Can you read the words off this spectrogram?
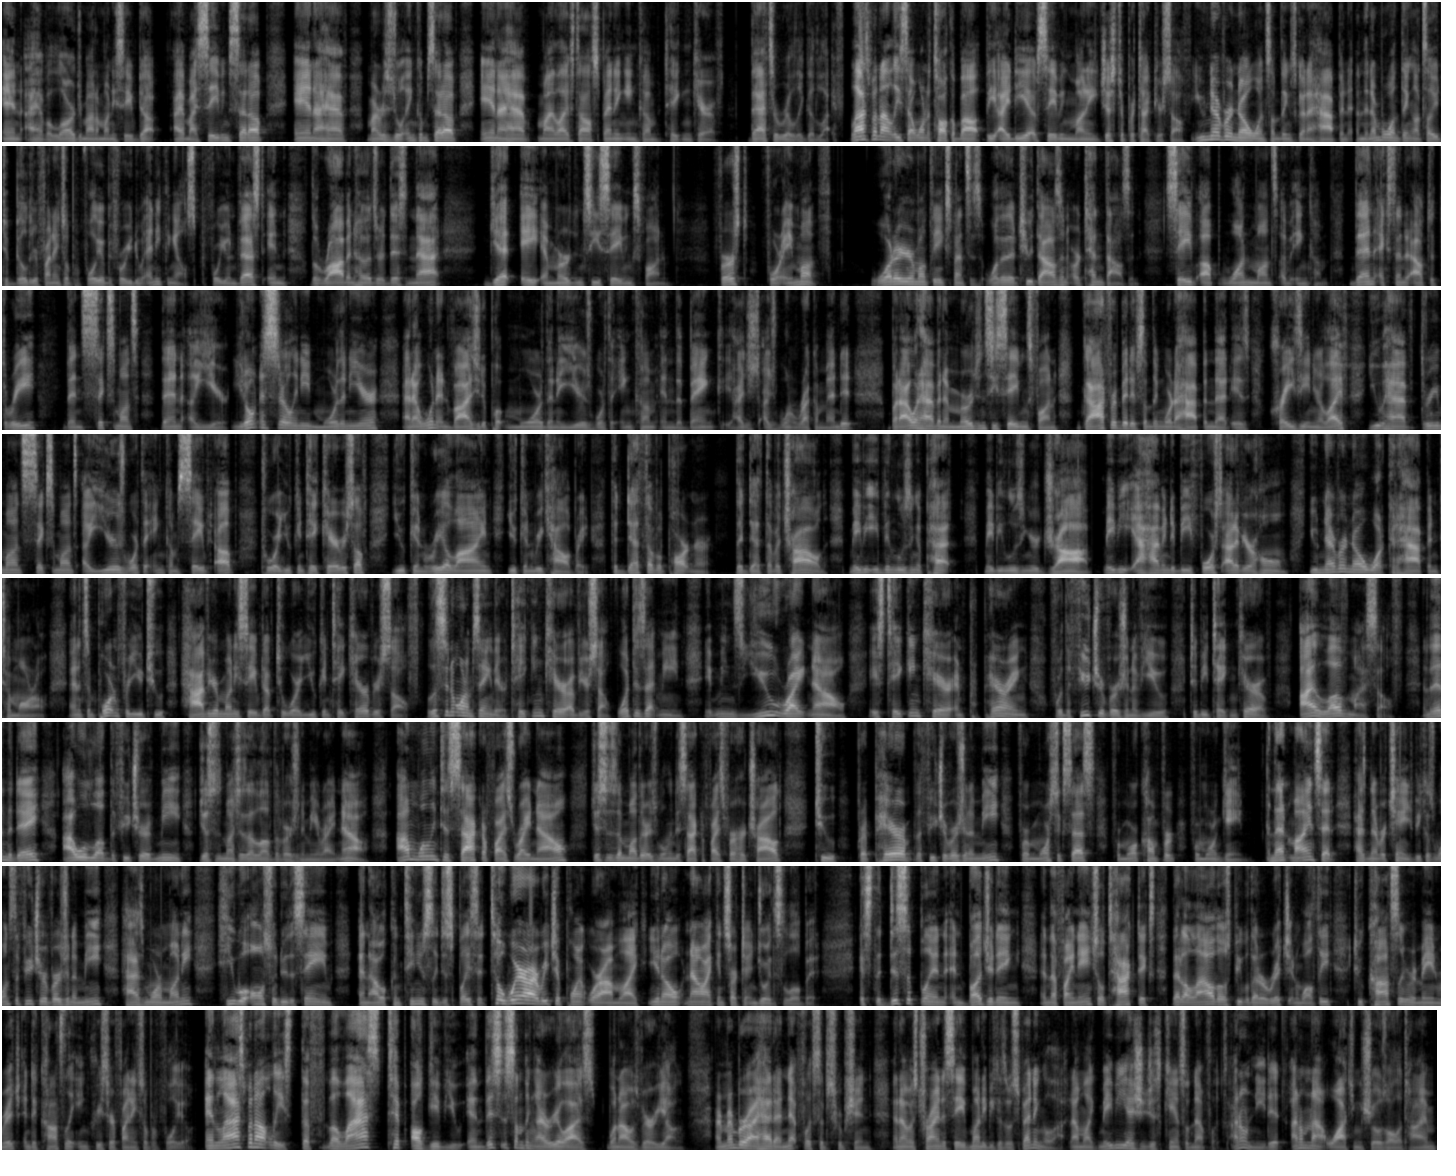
and I have a large amount of money saved up. I have my savings set up and I have my residual income set up and I have my lifestyle spending income taken care of. That's a really good life. Last but not least, I want to talk about the idea of saving money just to protect yourself. You never know when something's going to happen. And the number one thing I'll tell you to build your financial portfolio before you do anything else, before you invest in the Robinhoods or this and that, get a emergency savings fund. First, for a month. What are your monthly expenses? Whether they're 2000 or 10,000, save up 1 month of income. Then extend it out to 3, then 6 months, then a year. You don't necessarily need more than a year, and I wouldn't advise you to put more than a year's worth of income in the bank. I just I just wouldn't recommend it, but I would have an emergency savings fund. God forbid if something were to happen that is crazy in your life, you have 3 months, 6 months, a year's worth of income saved up to where you can take care of yourself, you can realign, you can recalibrate. The death of a partner, the death of a child, maybe even losing a pet, maybe losing your job, maybe having to be forced out of your home. You never know what could happen tomorrow. And it's important for you to have your money saved up to where you can take care of yourself. Listen to what I'm saying there taking care of yourself. What does that mean? It means you right now is taking care and preparing for the future version of you to be taken care of. I love myself. And at the end of the day, I will love the future of me just as much as I love the version of me right now. I'm willing to sacrifice right now, just as a mother is willing to sacrifice for her child to prepare the future version of me for more success, for more comfort, for more gain. And that mindset has never changed because once the future version of me has more money, he will also do the same and I will continuously displace it till where I reach a point where I'm like, you know, now I can start to enjoy this a little bit. It's the discipline and budgeting and the financial tactics that allow those people that are rich and wealthy to constantly remain rich and to constantly increase their financial portfolio. And last but not least, the, the last tip I'll give you, and this is something I realized when I was very young. I remember I had a Netflix subscription and I was trying to save money because I was spending a lot. And I'm like, maybe I should just cancel Netflix. I don't need it. I'm not watching shows shows all the time.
